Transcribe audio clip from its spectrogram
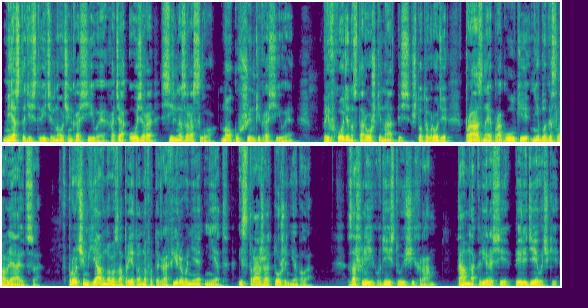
Место действительно очень красивое, хотя озеро сильно заросло, но кувшинки красивые. При входе на сторожке надпись, что-то вроде праздные прогулки не благословляются. Впрочем, явного запрета на фотографирование нет, и стража тоже не было. Зашли в действующий храм. Там на клиросе пели девочки,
